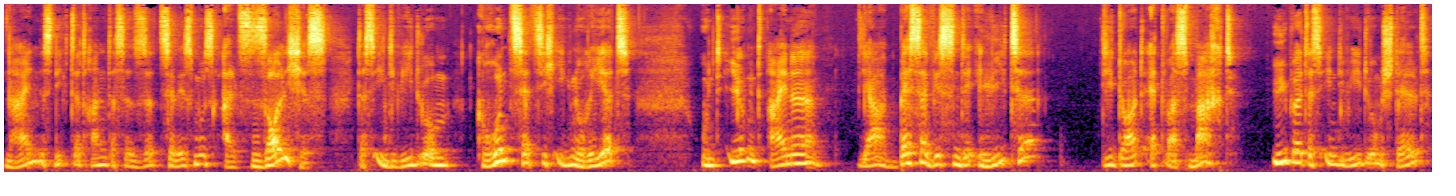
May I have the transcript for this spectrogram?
Nein, es liegt daran, dass der Sozialismus als solches das Individuum grundsätzlich ignoriert und irgendeine ja, besser wissende Elite, die dort etwas macht, über das Individuum stellt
